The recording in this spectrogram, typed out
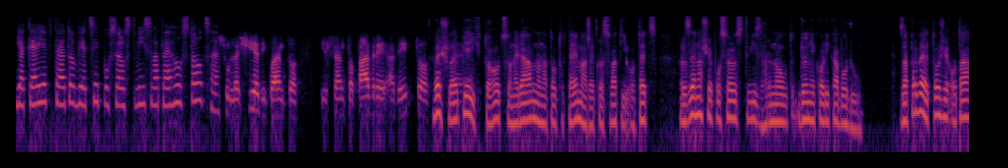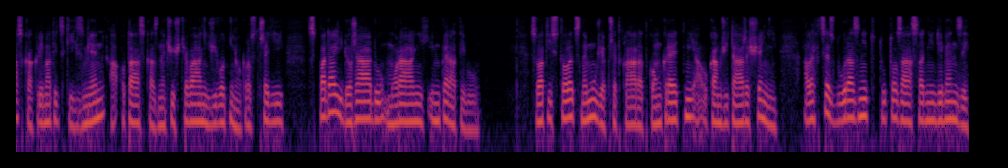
Jaké je v této věci poselství svatého stolce? Ve šlépějích toho, co nedávno na toto téma řekl svatý otec, lze naše poselství zhrnout do několika bodů. Za prvé to, že otázka klimatických změn a otázka znečišťování životního prostředí spadají do řádu morálních imperativů. Svatý stolec nemůže předkládat konkrétní a okamžitá řešení, ale chce zdůraznit tuto zásadní dimenzi,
